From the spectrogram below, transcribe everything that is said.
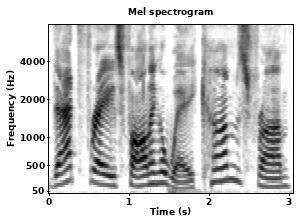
that phrase falling away comes from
